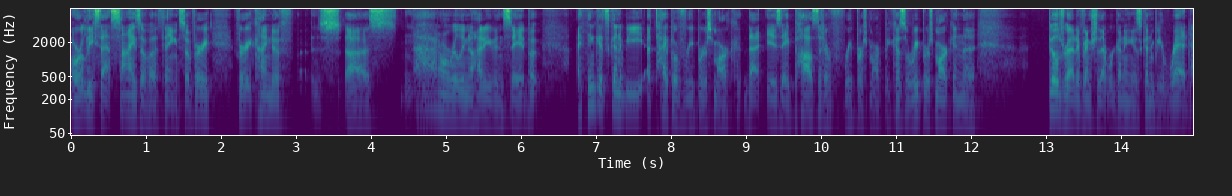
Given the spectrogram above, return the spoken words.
or at least that size of a thing. So very, very kind of, uh, I don't really know how to even say it, but I think it's going to be a type of Reaper's Mark that is a positive Reaper's Mark because the Reaper's Mark in the Bilge Rat adventure that we're getting is going to be red.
